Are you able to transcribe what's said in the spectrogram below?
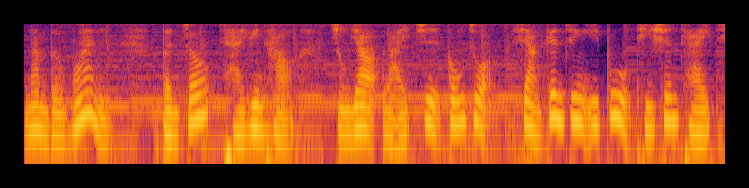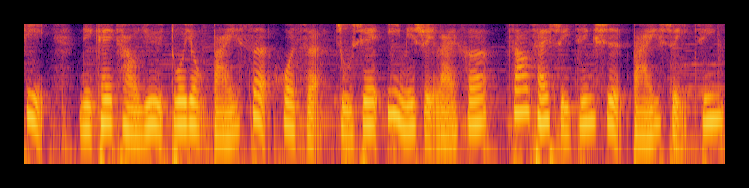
Number One。本周财运好，主要来自工作，想更进一步提升财气。你可以考虑多用白色或者煮些薏米水来喝。招财水晶是白水晶。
